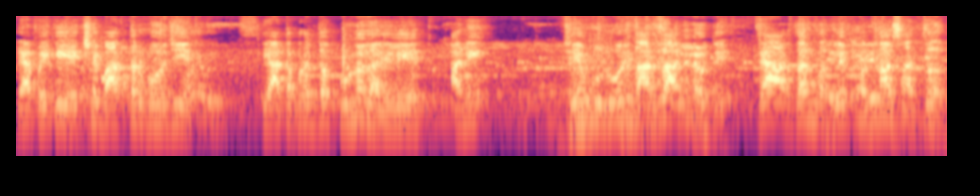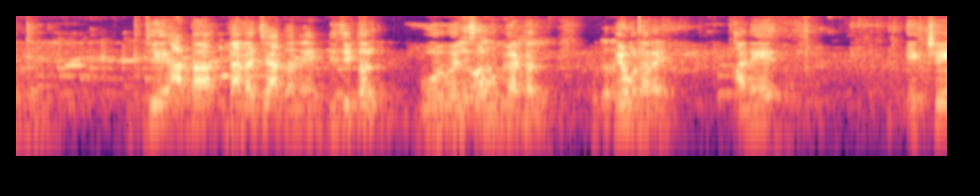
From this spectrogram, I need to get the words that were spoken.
त्यापैकी एकशे बहात्तर बोर जी आहेत ती आतापर्यंत पूर्ण झालेली आहेत. आणि जे उर्वरित अर्ज आलेले होते त्या अर्जांमधले पन्नास अर्ज जे आता दादाच्या हाताने डिजिटल बोरवेलचं उद्घाटन हे होणार आहे. आणि एकशे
